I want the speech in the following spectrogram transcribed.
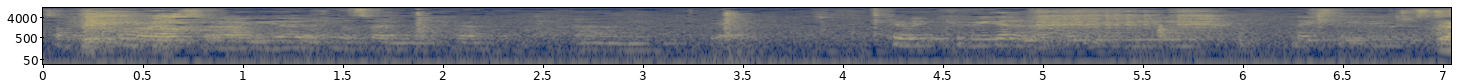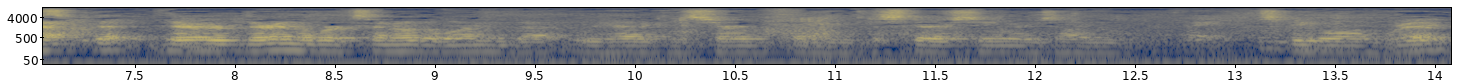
something somewhere else that Um, we, that uh, Hillside Marquette, um, yeah. Can we, could we get an update maybe next meeting, just to Yeah, see? that- they're, they're in the works. I know the one that we had a concern from the Stair seniors on Right. speed along the Right. road.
